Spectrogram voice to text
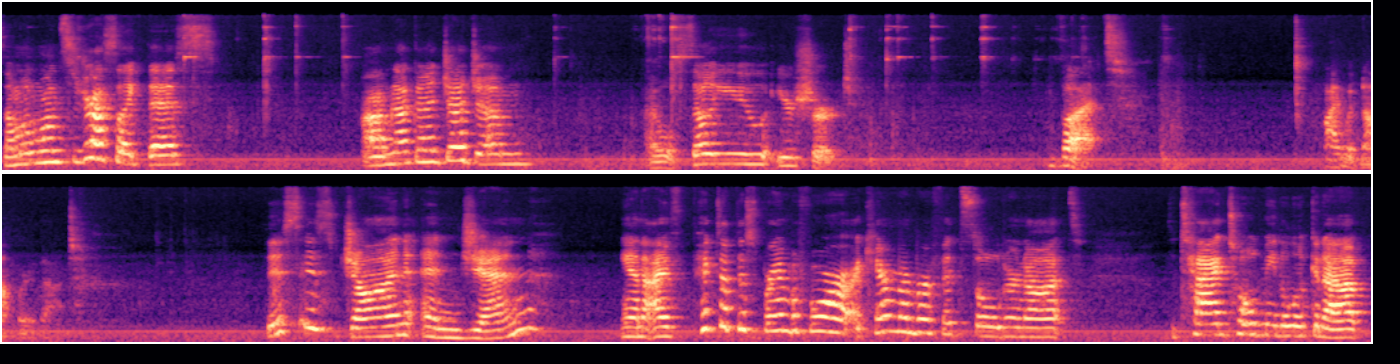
Someone wants to dress like this. I'm not going to judge them. I will sell you your shirt. But I would not wear that. This is John and Jen. And I've picked up this brand before. I can't remember if it's sold or not. The tag told me to look it up.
